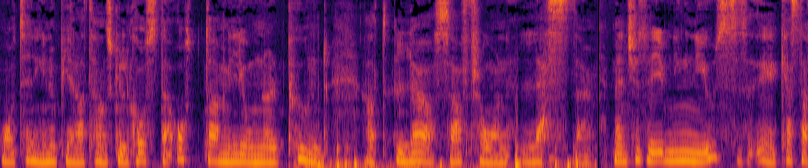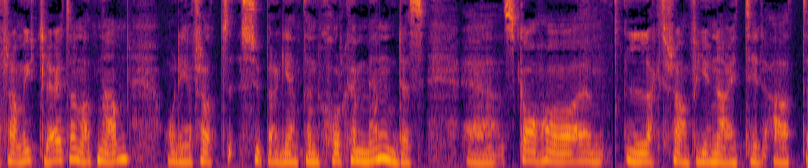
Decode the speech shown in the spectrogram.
Och tidningen uppger att han skulle kosta 8 miljoner pund att lösa från Leicester. Manchester Evening News eh, kastar fram ytterligare ett annat namn. Och det är för att superagenten Jorge Mendes eh, ska ha eh, lagt fram för United att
